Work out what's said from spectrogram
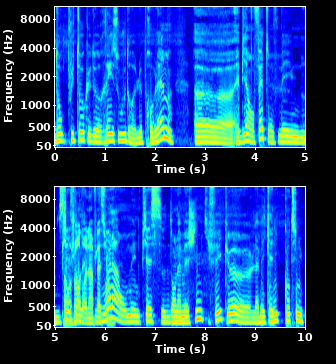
Donc plutôt que de résoudre le problème, euh, eh bien en fait on met une pièce dans la... voilà on met une pièce dans la machine qui fait que euh, la mécanique continue.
